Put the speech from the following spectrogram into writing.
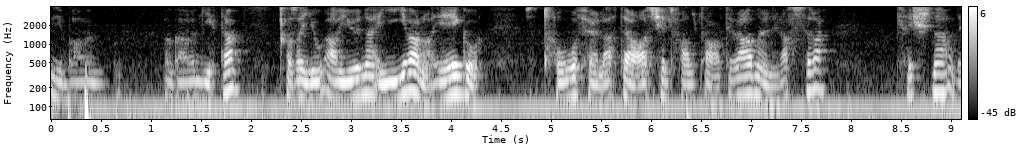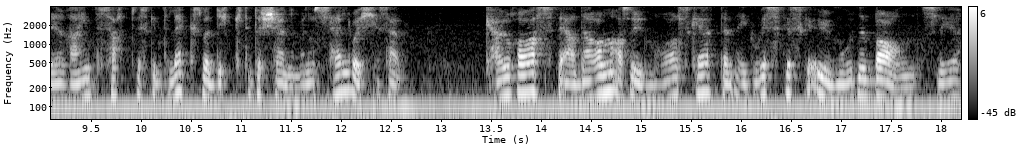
i Bhagavad Gita? Altså Arjuna er giveren og ego. som tror og føler at det er atskilt fra alt annet i verden og universet. da. Krishna det er rent sattvisk intellekt som er dyktig til å kjenne mellom selv og ikke selv. Kauravas det er dharma, altså umoralskhet, den egoistiske, umodne, barnslige,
